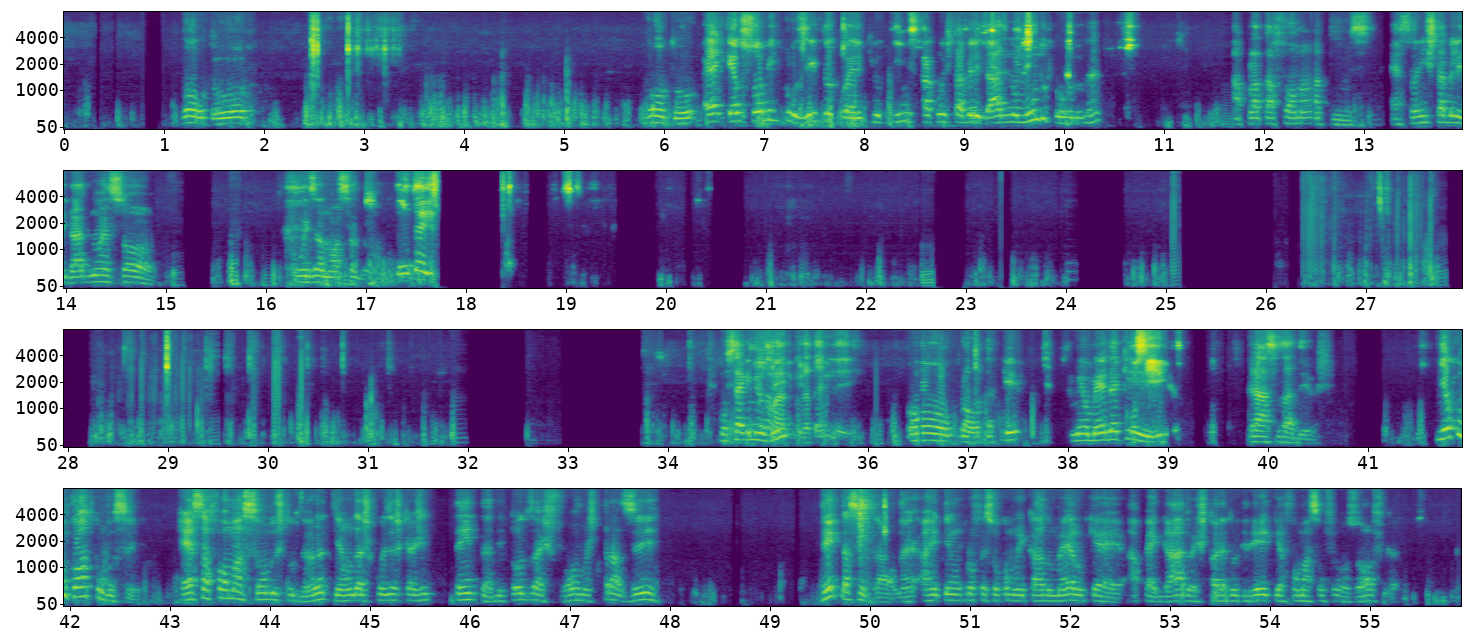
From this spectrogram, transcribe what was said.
Voltou. Voltou. É, eu soube, inclusive, doutor Hélio, que o time está com estabilidade no mundo todo, né? A plataforma Teams. Essa instabilidade não é só coisa nossa, não. então é isso. Consegue me ouvir? Claro, que eu já terminei. Oh, pronto. é Porque meu medo é que. Consigo. Graças a Deus. E eu concordo com você. Essa formação do estudante é uma das coisas que a gente tenta, de todas as formas, trazer dentro da central. Né? A gente tem um professor como Ricardo Melo, que é apegado à história do direito e à formação filosófica.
